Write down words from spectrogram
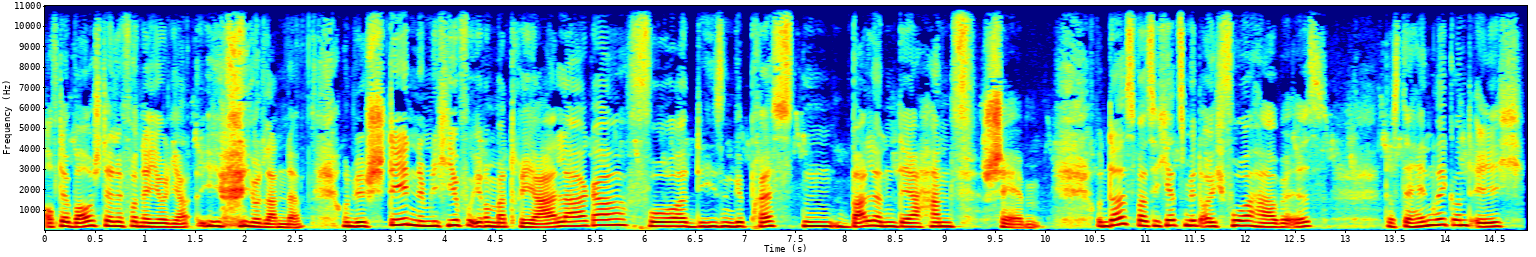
auf der Baustelle von der Jolanda. Und wir stehen nämlich hier vor ihrem Materiallager, vor diesen gepressten Ballen der Hanfschäben. Und das, was ich jetzt mit euch vorhabe, ist, dass der Henrik und ich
